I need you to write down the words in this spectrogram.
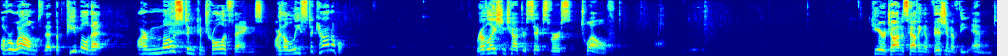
overwhelmed that the people that are most in control of things are the least accountable. Revelation chapter 6, verse 12. Here, John is having a vision of the end.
